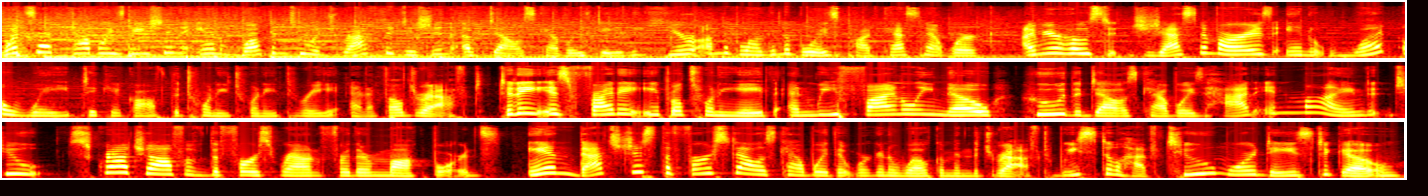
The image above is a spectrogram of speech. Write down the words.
What's up, Cowboys Nation, and welcome to a draft edition of Dallas Cowboys Daily here on the Blogging the Boys Podcast Network. I'm your host, Jess Nevarez, and what a way to kick off the 2023 NFL Draft. Today is Friday, April 28th, and we finally know who the Dallas Cowboys had in mind to scratch off of the first round for their mock boards. And that's just the first Dallas Cowboy that we're going to welcome in the draft. We still have two more days to go.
